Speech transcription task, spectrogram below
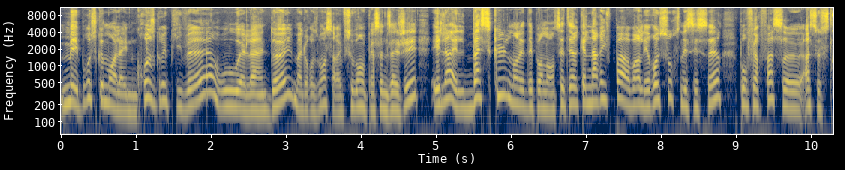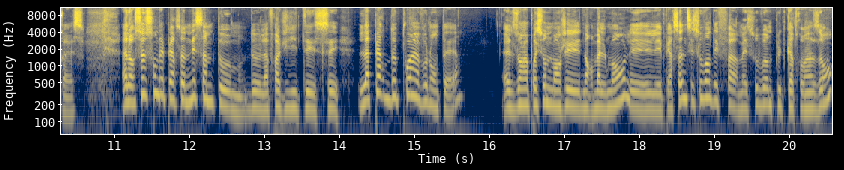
mais brusquement elle a une grosse grippe l'hiver ou elle a un deuil. Malheureusement, ça arrive souvent aux personnes âgées. Et là, elle bascule dans les dépendances. C'est-à-dire qu'elle n'arrive pas à avoir les ressources nécessaires pour faire face euh, à ce stress. Alors ce sont des personnes, les symptômes de la fragilité, c'est la perte de poids involontaire. Elles ont l'impression de manger normalement, les, personnes. C'est souvent des femmes, mais souvent de plus de 80 ans.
